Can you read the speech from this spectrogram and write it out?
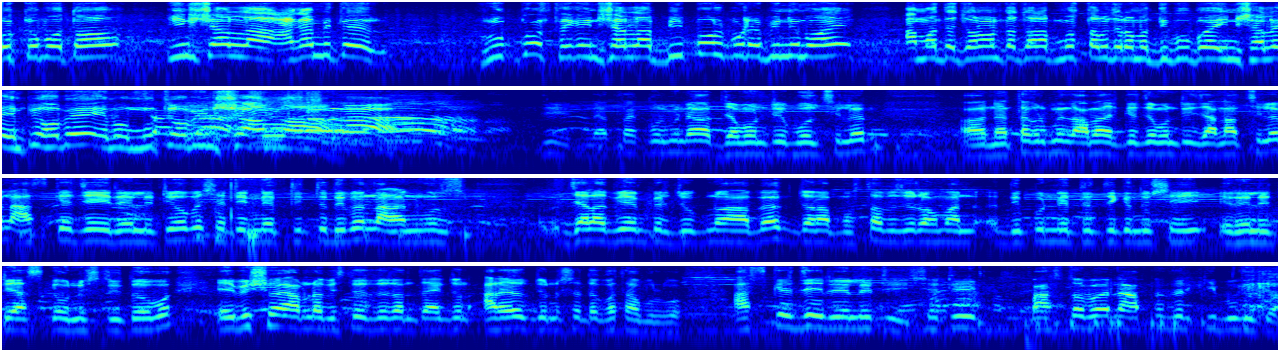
ঐক্যবদ্ধ। ইনশাল্লাহ আগামীতে রূপগঞ্জ থেকে ইনশাল্লাহ বিপুল ভোটের বিনিময়ে আমাদের জনতা জনাব মুস্তাফিজুর রহমান দিবু ভাই ইনশাল্লাহ এমপি হবে এবং মুক্তি হবে ইনশাল্লাহ। জি, নেতাকর্মীরা যেমনটি বলছিলেন নেতাকর্মীরা আমাদেরকে যেমনটি জানাচ্ছিলেন, আজকে যে র্যালিটি হবে, সেটির নেতৃত্ব দেবেন নারায়ণগঞ্জ জেলা বিএনপির যুগ্ম আহ্বায়ক জনাব মুস্তাফিজুর রহমান দীপুর নেতৃত্বে কিন্তু সেই র্যালিটি আজকে অনুষ্ঠিত হবে। এই বিষয়ে আমরা বিস্তারিত জানতে একজন আরেকজনের সাথে কথা বলব। আজকের যে র্যালিটি, সেটি বাস্তবায়নে আপনাদের কি ভূমিকা?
